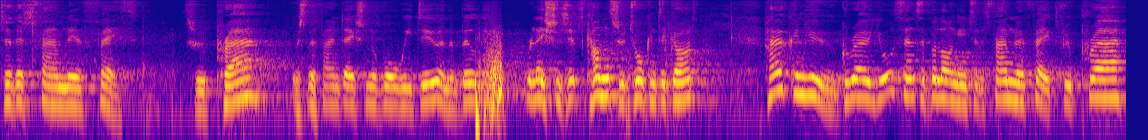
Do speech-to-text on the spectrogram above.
to this family of faith through prayer, which is the foundation of all we do, and the building relationships comes through talking to God. How can you grow your sense of belonging to this family of faith through prayer,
